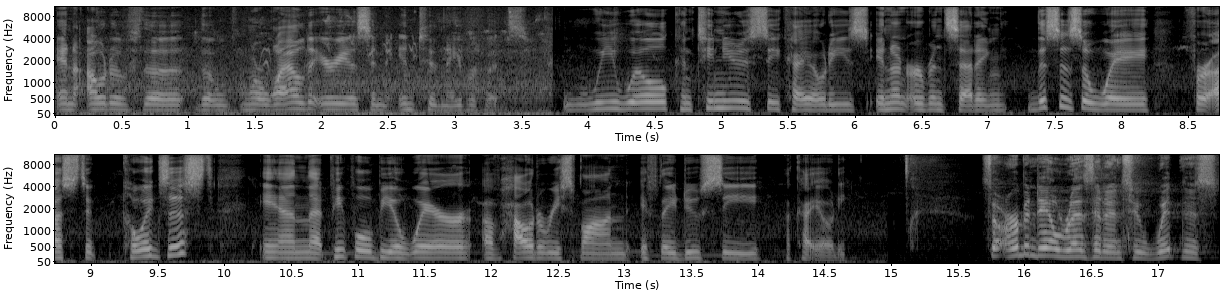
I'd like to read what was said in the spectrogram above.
and out of the, the more wild areas and into neighborhoods. We will continue to see coyotes in an urban setting. This is a way for us to coexist and that people will be aware of how to respond if they do see a coyote. So Urbandale residents who witness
